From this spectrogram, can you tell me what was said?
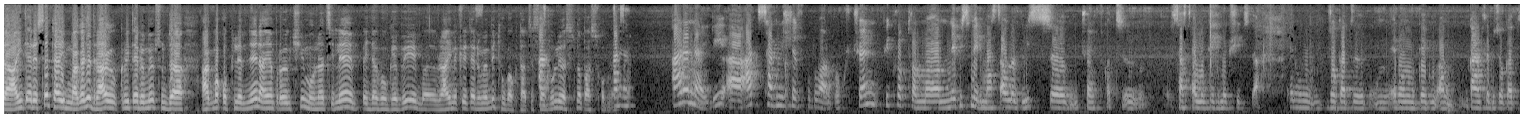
და აინტერესებთ, აი მაგალითად რა კრიტერიუმებს უნდა აკმაყოფილებდნენ აი ამ პროექტში მონაწილე პედაგოგები, რაიმე კრიტერიუმები თუ გაქვთ დაწესებული, რასაც უნდა პასუხობდნენ? არანაირი, არც საგნის შეზღუდვა არ გვაქვს ჩვენ. ფიქრობთ, რომ ნებისმიერი მასწავლებლის ჩვენ ვთქვათ სასწავლო გეგმებშიც და ეროვნულ ზოგად ეროვნულ განათლების ზოგად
